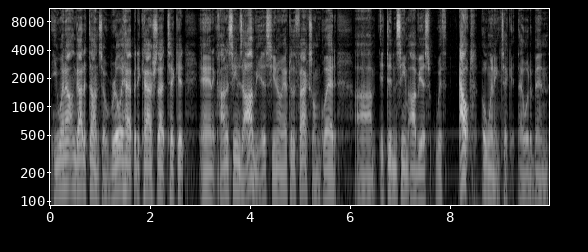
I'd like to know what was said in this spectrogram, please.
he went out and got it done. So, really happy to cash that ticket. And it kind of seems obvious, you know, after the fact. So, I'm glad um, it didn't seem obvious without a winning ticket. That would have been.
